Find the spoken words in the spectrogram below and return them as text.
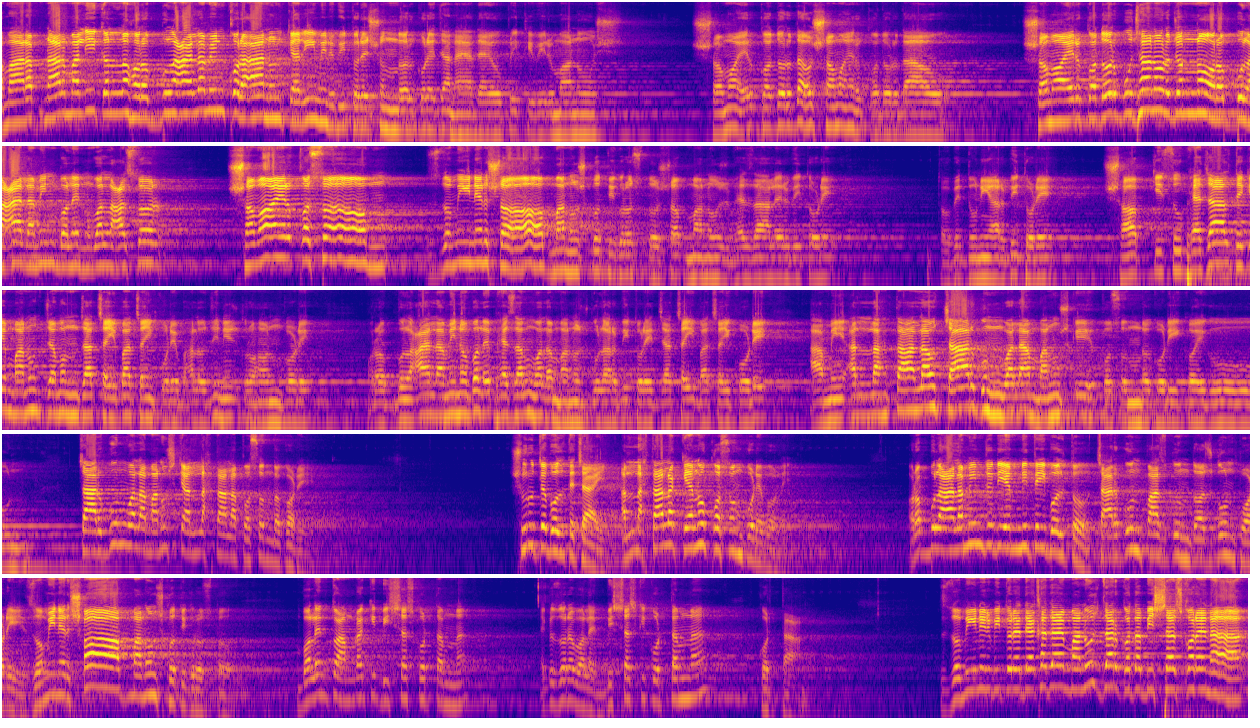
আমার আপনার মালিক আল্লাহ রব্বুল আলামিন কোরআনুল কারীমের ভিতরে সুন্দর করে জানায় দেয় পৃথিবীর মানুষ। সময়ের কদর দাও, সময়ের কদর দাও। সময়ের কদর বুঝানোর জন্য রব্বুল আলামিন বলেন, ওয়াল আসর, সময়ের কসম, জমিনের সব মানুষ ক্ষতিগ্রস্ত, সব মানুষ ভেজালের ভিতরে। তবে দুনিয়ার ভিতরে সব কিছু ভেজাল থেকে মানুষ যেমন যাচাই বাছাই করে ভালো জিনিস গ্রহণ করে। রব্বুল আলামিনও বলে, ভেজালওয়ালা মানুষগুলার ভিতরে যাচাই বাছাই করে। আমি আল্লাহ তাআলাও চার গুণওয়ালা মানুষকে পছন্দ করি, কয় গুণ? চার গুণওয়ালা মানুষকে আল্লাহ তাআলা পছন্দ করে। শুরুতে বলতে চাই, আল্লাহ তাআলা কেন কসম করে বলে? রব্বুল আলামিন যদি এমনিতেই বলতো, চার গুণ, পাঁচ গুণ, দশ গুণ পড়ে জমিনের সব মানুষ ক্ষতিগ্রস্ত। বলেন তো, আমরা কি বিশ্বাস করতাম না? একটু জোরে বলেন, বিশ্বাস কি করতাম না? করতাম। জমিনের ভিতরে দেখা যায় মানুষ যার কথা বিশ্বাস করে না,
